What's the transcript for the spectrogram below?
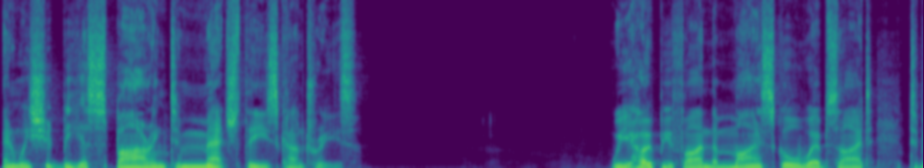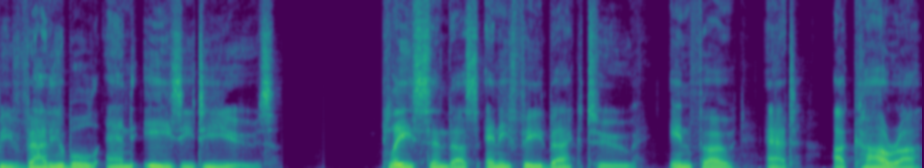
and we should be aspiring to match these countries. We hope you find the MySchool website to be valuable and easy to use. Please send us any feedback to info at acara.edu.au.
